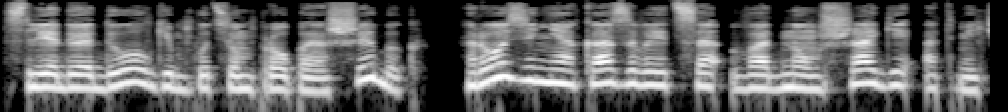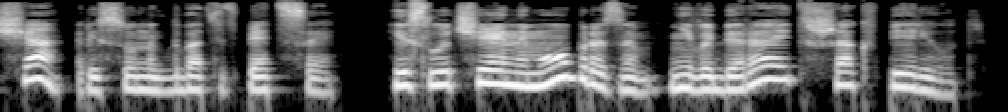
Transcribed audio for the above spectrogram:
следуя долгим путем проб и ошибок, Рози не оказывается в одном шаге от мяча, рисунок 25С, и случайным образом не выбирает шаг вперед.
